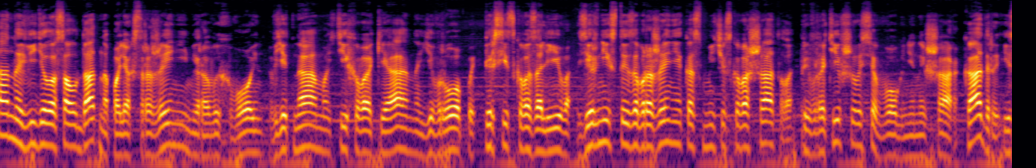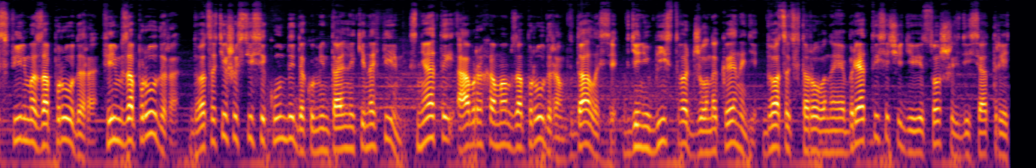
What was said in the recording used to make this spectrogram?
Анна видела солдат на полях сражений мировых войн, Вьетнама, Тихого океана, Европы, Персидского залива, зернистые изображения космического шаттла, превратившегося в огненный шар. Кадры из фильма Запрудера. Фильм Запрудера – 26-секундный документальный кинофильм, снятый Абрахамом Запрудером в Далласе в день убийства убийства Джона Кеннеди 22 ноября 1963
